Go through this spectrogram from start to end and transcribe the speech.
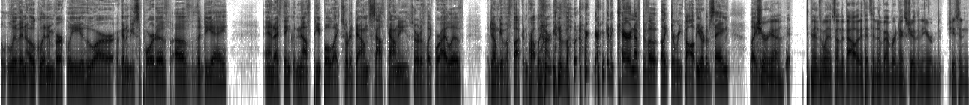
live in Oakland and Berkeley who are, are going to be supportive of the DA and I think enough people like sort of down South County, sort of like where I live, don't give a fuck and probably aren't going to vote, aren't, aren't going to care enough to vote, like to recall. You know what I'm saying? Like, sure, yeah. It depends on when it's on the ballot. If it's in November next year, then you're she's in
